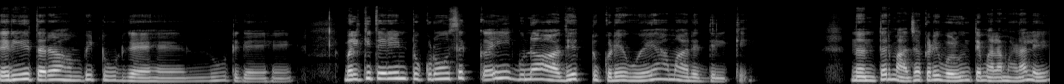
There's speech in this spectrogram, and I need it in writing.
तेरी तरह हम भी टूट गए हैं लूट गए हैं. बल्कि तेरे इन टुकड़ों से कई गुना अधिक तुकडे हुए हमारे दिल के. नंतर माझ्याकडे वळून ते मला म्हणाले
